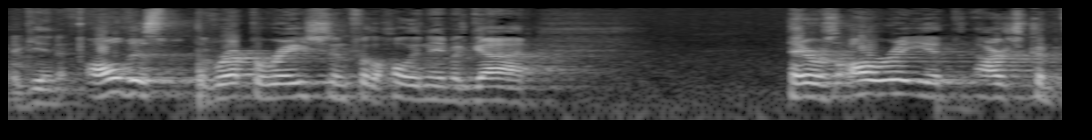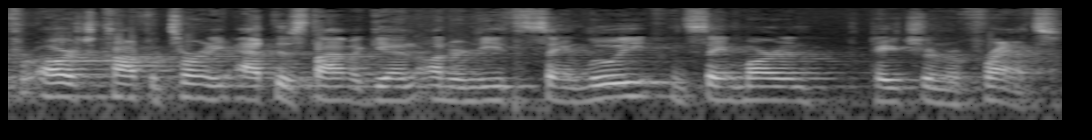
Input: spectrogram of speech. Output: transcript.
Again, all this, the reparation for the holy name of God, there was already an arch, confraternity at this time, again, underneath St. Louis and St. Martin, patron of France.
